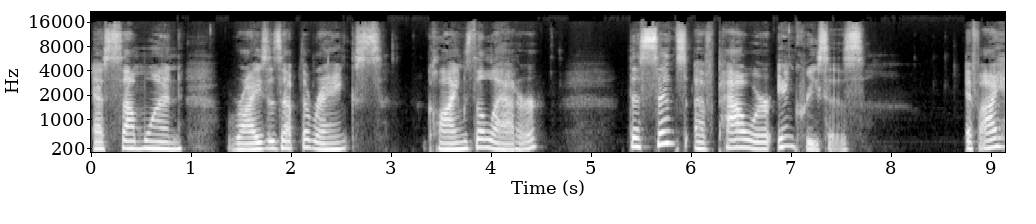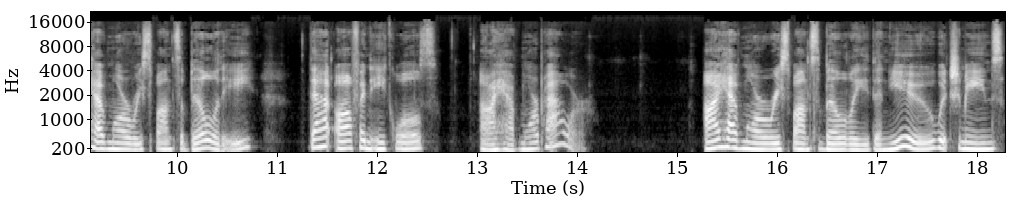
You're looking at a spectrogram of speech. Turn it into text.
As someone rises up the ranks, climbs the ladder, the sense of power increases if I have more responsibility, that often equals I have more power. I have more responsibility than you, which means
